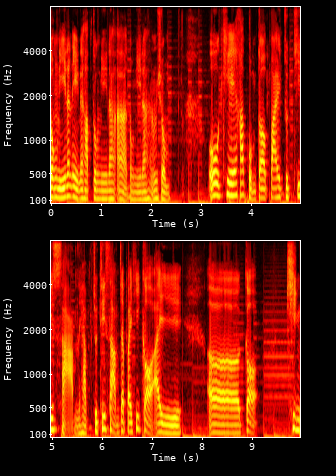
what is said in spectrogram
ตรงนี้นั่นเองนะครับ ตรงนี้นะอ่าตรงนี้นะท่านผู้ชม โอเคครับผมต่อไปจุดที่สามนะครับ จุดที่สามจะไปที่เกาะไอเอ่อเกาะ King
